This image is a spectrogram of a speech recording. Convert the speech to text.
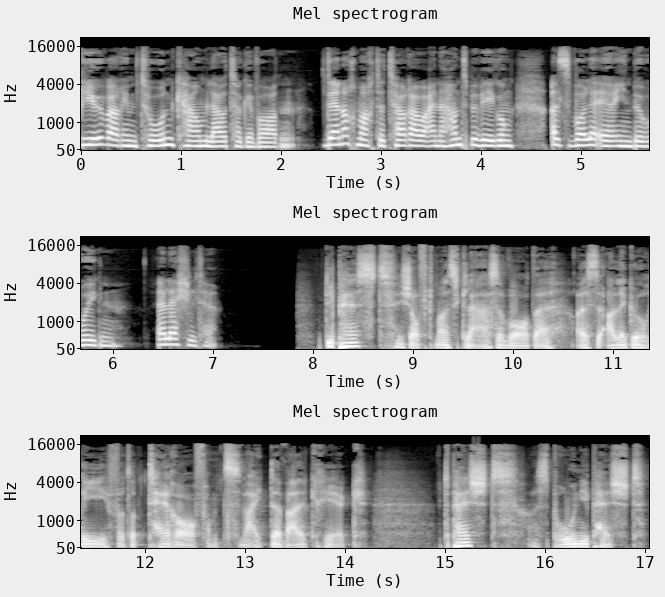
Rieu war im Ton kaum lauter geworden. Dennoch machte Thorau eine Handbewegung, als wolle er ihn beruhigen. Er lächelte. Die Pest ist oftmals gelesen worden als Allegorie für den Terror vom Zweiten Weltkrieg. Die Pest als braune Pest,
